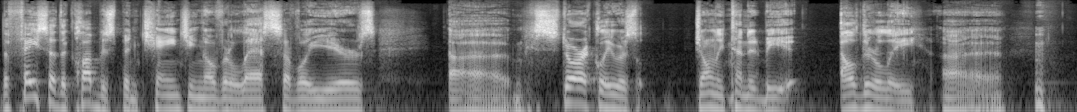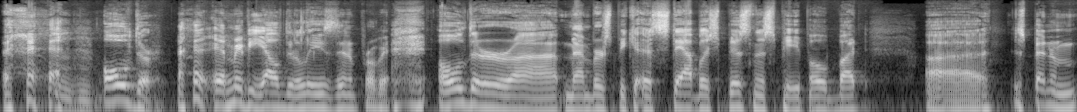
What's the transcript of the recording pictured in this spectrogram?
the face of the club has been changing over the last several years. Uh, historically, it was generally tended to be elderly, uh, older, and maybe elderly is inappropriate. Older uh, members, because established business people, but. Uh, there's been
